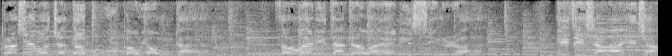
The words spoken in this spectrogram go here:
可是我真的不够勇敢，我为你忐忑，为你心软。已经相爱一场，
